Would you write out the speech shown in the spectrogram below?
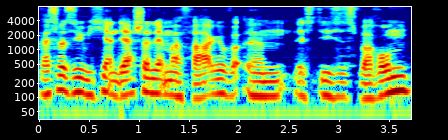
Weißt du, was ich mich hier an der Stelle immer frage, ähm, ist dieses, warum,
